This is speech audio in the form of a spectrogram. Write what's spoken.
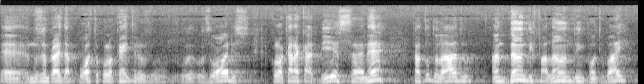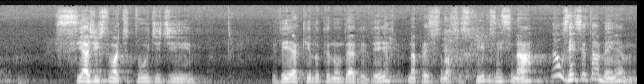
é, nos umbrais da porta, colocar entre os, os olhos, colocar na cabeça, né? Para todo lado, andando e falando enquanto vai. Se a gente tem uma atitude de ver aquilo que não deve ver na presença dos nossos filhos, ensinar, na ausência também, né? Não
